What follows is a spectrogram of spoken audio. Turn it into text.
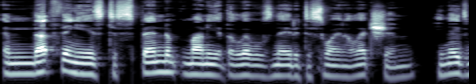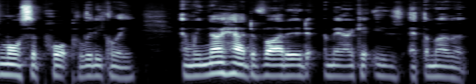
and that thing is to spend money at the levels needed to sway an election, he needs more support politically, and we know how divided America is at the moment.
